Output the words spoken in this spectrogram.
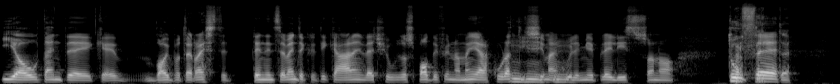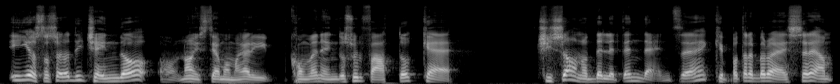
io utente che voi potreste tendenzialmente criticare, invece uso Spotify in una maniera accuratissima Mhm, in cui le mie playlist sono tutte Perfette. io sto solo dicendo, o noi stiamo magari convenendo sul fatto che ci sono delle tendenze che potrebbero essere,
